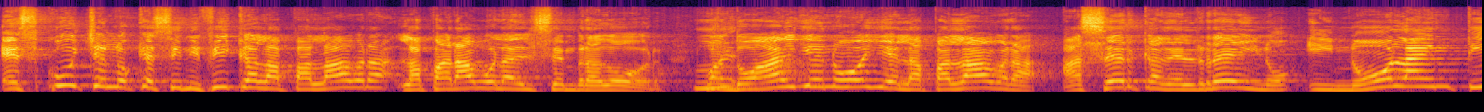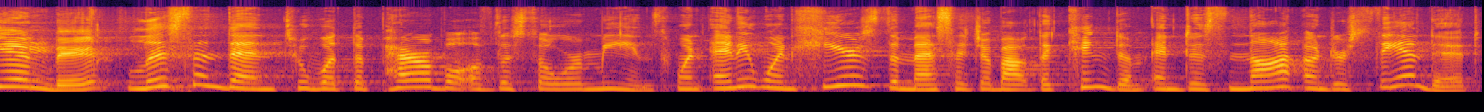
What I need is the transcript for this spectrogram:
Escuchen lo que significa la palabra, la parábola del sembrador. Cuando alguien oye la palabra acerca del reino y no la entiende, Listen then to what the parable of the sower means. When anyone hears the message about the kingdom and does not understand it,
